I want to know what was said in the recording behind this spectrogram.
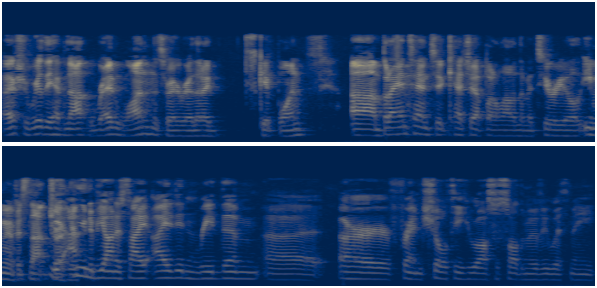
I actually really have not read one. It's very rare that I skip one. Um, but I intend to catch up on a lot of the material, even if it's not Yeah. I'm going to be honest. I, I didn't read them. Uh, our friend Schulte, who also saw the movie with me,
